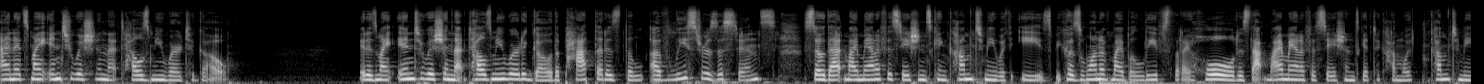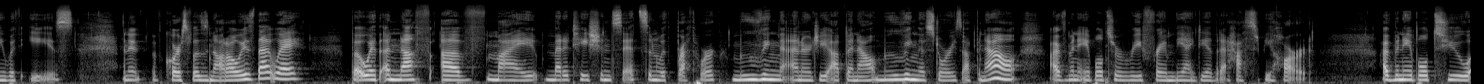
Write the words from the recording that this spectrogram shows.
And it's my intuition that tells me where to go. It is my intuition that tells me where to go, the path that is the of least resistance, so that my manifestations can come to me with ease. Because one of my beliefs that I hold is that my manifestations get to come with come to me with ease. And it of course was not always that way. But with enough of my meditation sits and with breath work, moving the energy up and out, moving the stories up and out, I've been able to reframe the idea that it has to be hard. I've been able to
